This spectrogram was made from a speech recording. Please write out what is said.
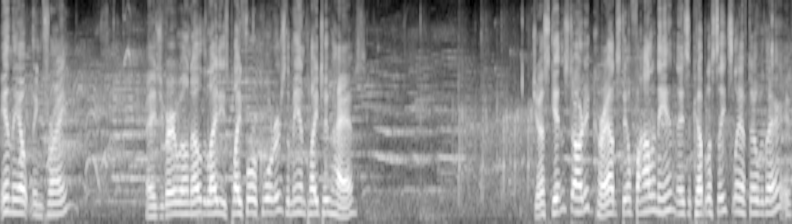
in the opening frame. As you very well know, the ladies play four quarters, the men play two halves. Just getting started. Crowd still filing in. There's a couple of seats left over there. If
